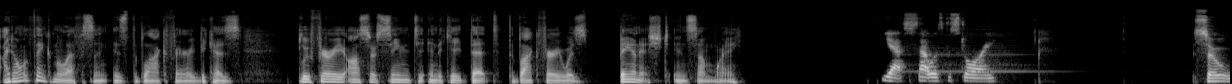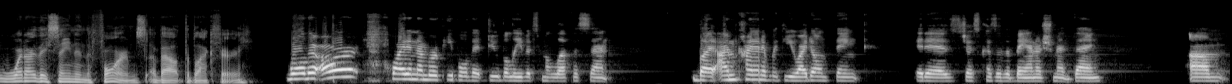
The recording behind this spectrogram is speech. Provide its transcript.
i don't think maleficent is the black fairy because blue fairy also seemed to indicate that the black fairy was banished in some way Yes, that was the story. so what are they saying in the forums about the black fairy Well, there are quite a number of people that do believe it's Maleficent, but I'm kind of with you. I don't think it is just because of the banishment thing. Um,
